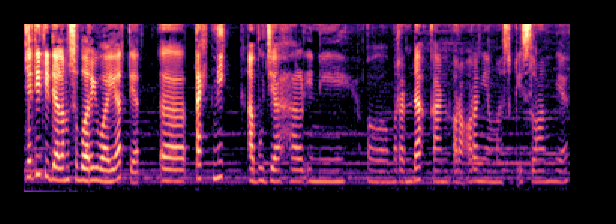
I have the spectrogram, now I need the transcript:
Jadi di dalam sebuah riwayat ya eh, teknik Abu Jahal ini eh, merendahkan orang-orang yang masuk Islam ya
